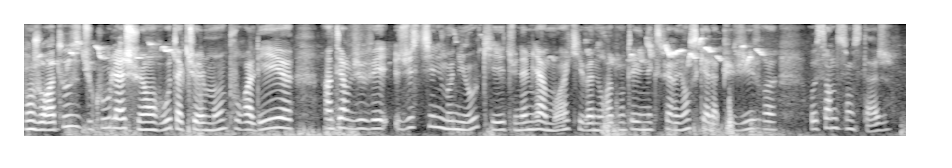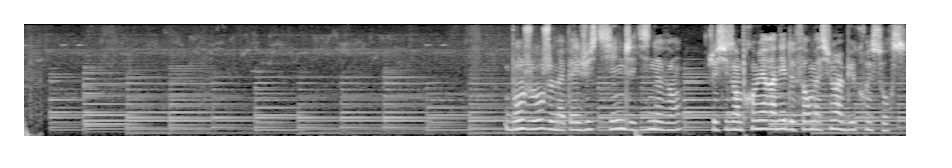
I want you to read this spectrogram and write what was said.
Bonjour à tous, du coup là je suis en route actuellement pour aller euh, interviewer Justine Monio qui est une amie à moi qui va nous raconter une expérience qu'elle a pu vivre euh, au sein de son stage. Bonjour, je m'appelle Justine, j'ai 19 ans. Je suis en première année de formation à Buc Ressources.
